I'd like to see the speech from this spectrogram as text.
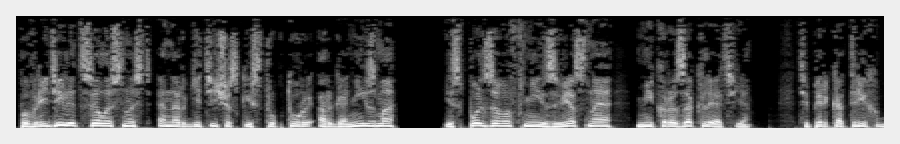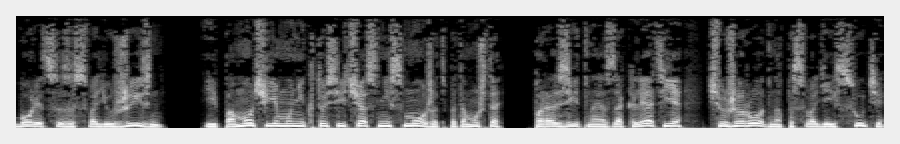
повредили целостность энергетической структуры организма, использовав неизвестное микрозаклятие. Теперь Катрих борется за свою жизнь, и помочь ему никто сейчас не сможет, потому что Паразитное заклятие чужеродно по своей сути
